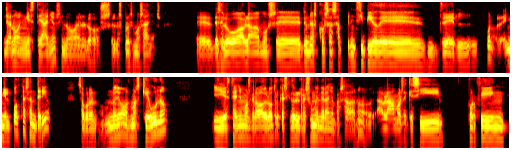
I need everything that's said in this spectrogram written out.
ya no en este año, sino en los, en los próximos años. Eh, desde luego hablábamos eh, de unas cosas al principio de, del, bueno, en el podcast anterior. O sea, porque no llevamos más que uno y este año hemos grabado el otro que ha sido el resumen del año pasado, ¿no? Hablábamos de que si por fin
